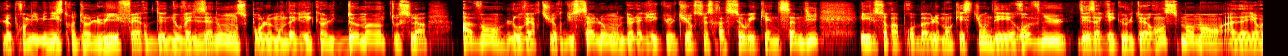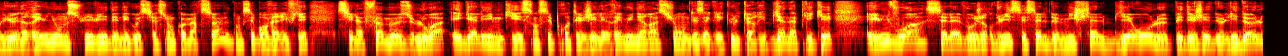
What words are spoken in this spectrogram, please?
Le Premier ministre doit lui faire de nouvelles annonces pour le monde agricole demain. Tout cela avant l'ouverture du salon de l'agriculture. Ce sera ce week-end samedi et il sera probablement question des revenus des agriculteurs. En ce moment a d'ailleurs lieu une réunion de suivi des négociations commerciales. Donc c'est pour vérifier si la fameuse loi Egalim qui est censée protéger les rémunérations des agriculteurs est bien appliquée. Et une voix s'élève aujourd'hui, c'est celle de Michel Biérot, le PDG de Lidl.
